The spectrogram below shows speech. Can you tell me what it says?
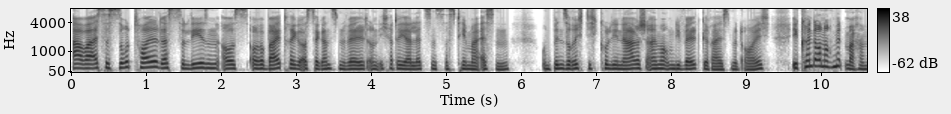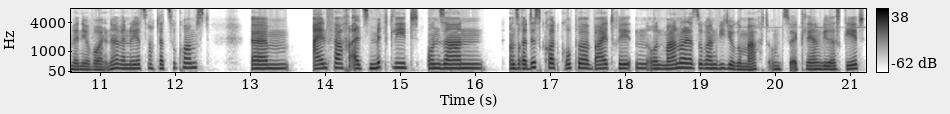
Aber es ist so toll, das zu lesen aus eure Beiträge aus der ganzen Welt. Und ich hatte ja letztens das Thema Essen und bin so richtig kulinarisch einmal um die Welt gereist mit euch. Ihr könnt auch noch mitmachen, wenn ihr wollt, ne? Wenn du jetzt noch dazu kommst. Ähm, einfach als Mitglied unseren, unserer Discord-Gruppe beitreten. Und Manuel hat sogar ein Video gemacht, um zu erklären, wie das geht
